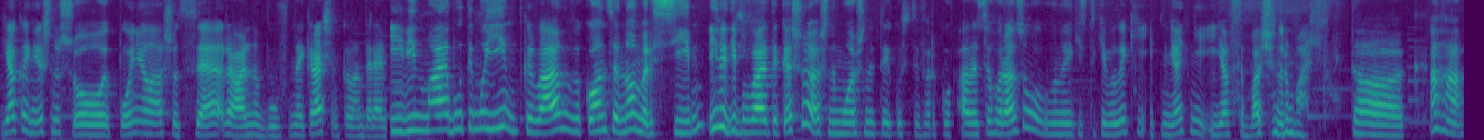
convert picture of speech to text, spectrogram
я, звісно, що поняла, що це реально був найкращим календарем. І він має бути моїм. Відкриваємо віконце номер 7. Іноді буває таке, що аж не можеш знайти якусь циферку. Але цього разу вони якісь такі великі і понятні, і я все бачу нормально. Так. Ага,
